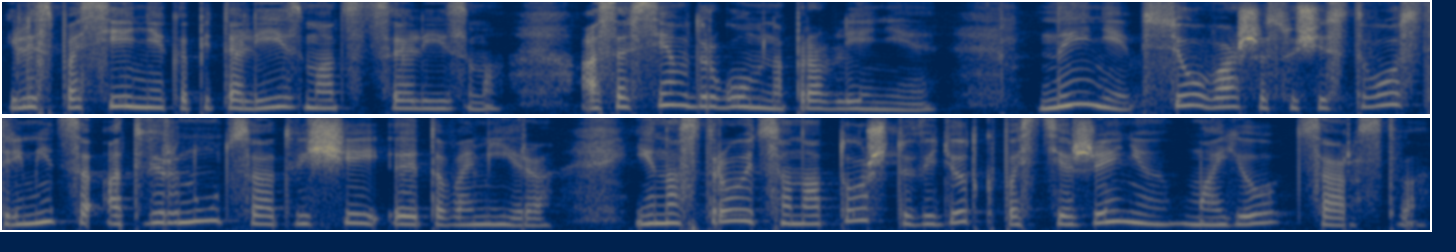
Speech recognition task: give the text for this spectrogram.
или спасение капитализма от социализма, а совсем в другом направлении. Ныне все ваше существо стремится отвернуться от вещей этого мира и настроиться на то, что ведет к постижению мое царство.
